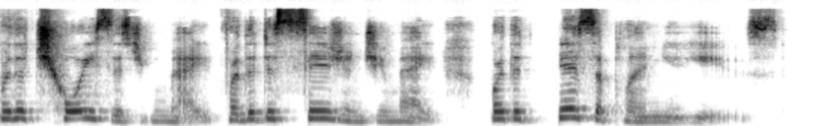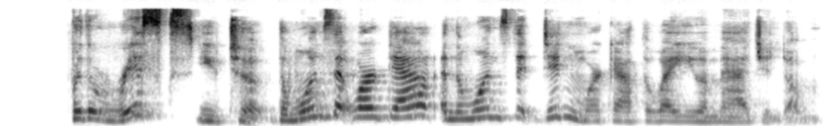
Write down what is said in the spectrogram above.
for the choices you made, for the decisions you made, for the discipline you used, for the risks you took, the ones that worked out and the ones that didn't work out the way you imagined them.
